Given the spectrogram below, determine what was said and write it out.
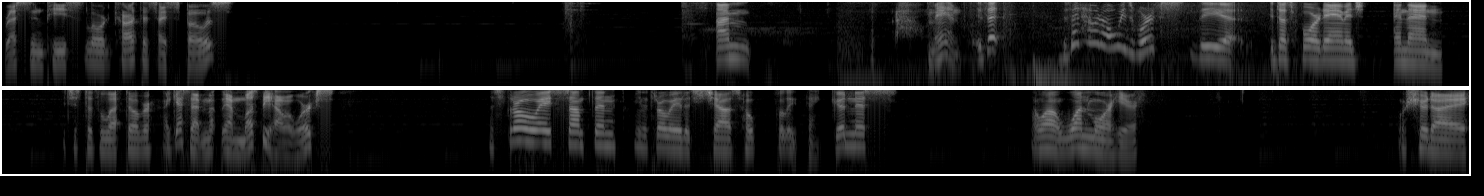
Rest in peace, Lord Karthus, I suppose. I'm... Oh, man, is that... Is that how it always works? The, uh, it does four damage, and then it just does the leftover? I guess that, that must be how it works. Let's throw away something. I'm gonna throw away this chalice, hopefully. Thank goodness. I want one more here. Or should I...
